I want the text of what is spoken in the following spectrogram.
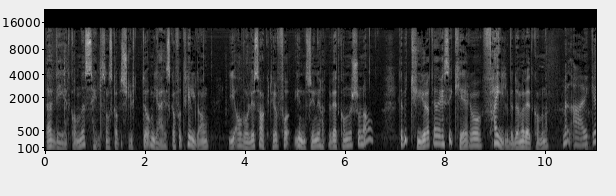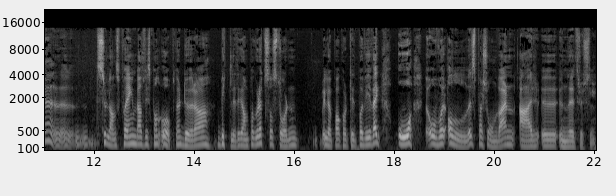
Det er vedkommende selv som skal beslutte om jeg skal få tilgang i alvorlige saker til å få innsyn i vedkommende journal. Det betyr at jeg risikerer å feilbedømme vedkommende. Men er ikke uh, Sullands poeng med at hvis man åpner døra bitte lite grann på gløtt, så står den i løpet av kort tid på vid vegg, og, og, hvor alles personvern er uh, under trussel?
